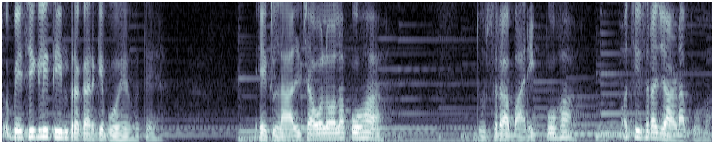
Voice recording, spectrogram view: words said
तो बेसिकली तीन प्रकार के पोहे होते हैं। एक लाल चावल वाला पोहा दूसरा बारीक पोहा और तीसरा जाड़ा पोहा।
